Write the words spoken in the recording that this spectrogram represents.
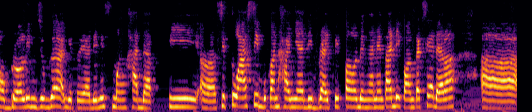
obrolin juga gitu ya, Denis menghadapi uh, situasi bukan hanya di bright people dengan yang tadi konteksnya adalah uh,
